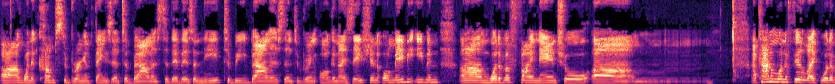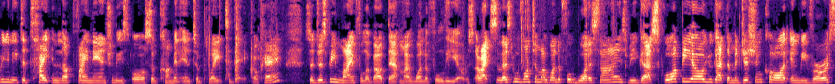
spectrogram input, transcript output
uh, when it comes to bringing things into balance today. There's a need to be balanced and to bring organization or maybe even um, whatever financial. Um, I kind of want to feel like whatever you need to tighten up financially is also coming into play today. Okay. So just be mindful about that, my wonderful Leos. All right. So let's move on to my wonderful water signs. We got Scorpio. You got the Magician card in reverse.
